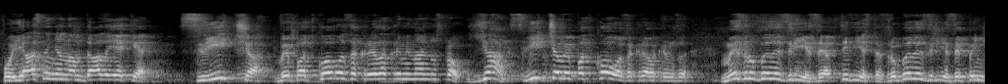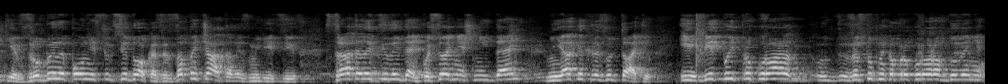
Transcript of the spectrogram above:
Пояснення нам дали яке? Слідча випадково закрила кримінальну справу. Як? Слідча випадково закрила кримінальну справу. Ми зробили зрізи, активісти, зробили зрізи пеньків, зробили повністю всі докази, запечатали з міліцією, стратили цілий день. По сьогоднішній день ніяких результатів. І відповідь прокурора, заступника прокурора в Долині,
